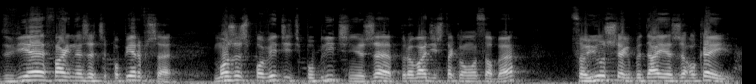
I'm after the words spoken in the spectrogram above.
dwie fajne rzeczy. Po pierwsze, możesz powiedzieć publicznie, że prowadzisz taką osobę, co już jakby daje, że okej, okay,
